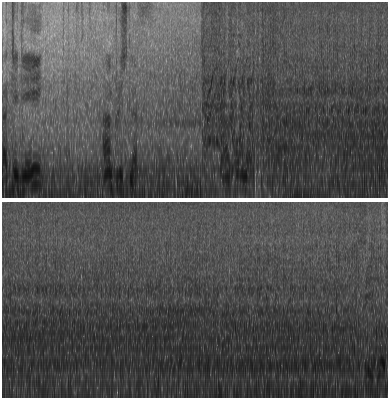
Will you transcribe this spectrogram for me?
لا TDI 1 بلس 9 1.9 زيد واش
